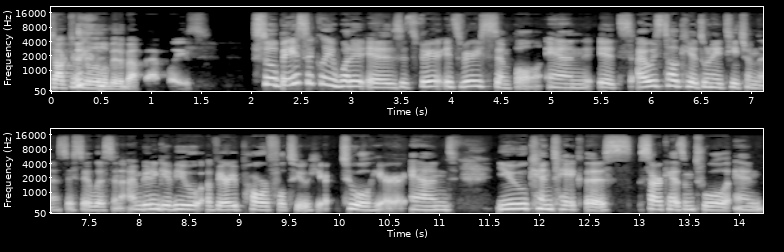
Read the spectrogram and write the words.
Talk to me a little bit about that, please. So basically what it is, it's very it's very simple and it's I always tell kids when I teach them this, I say, "Listen, I'm going to give you a very powerful tool here, tool here and you can take this sarcasm tool and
